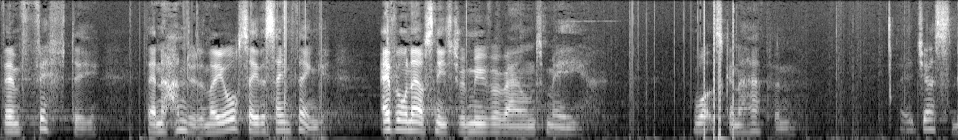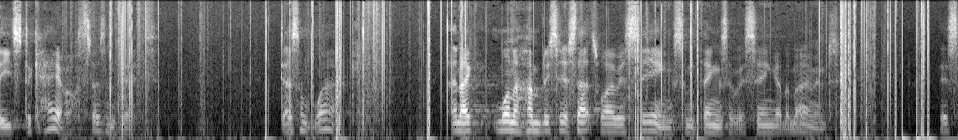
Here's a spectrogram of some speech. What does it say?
then 50, then 100, and they all say the same thing. Everyone else needs to move around me. What's going to happen? It just leads to chaos, doesn't it? It doesn't work. And I want to humbly suggest that's why we're seeing some things that we're seeing at the moment. This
